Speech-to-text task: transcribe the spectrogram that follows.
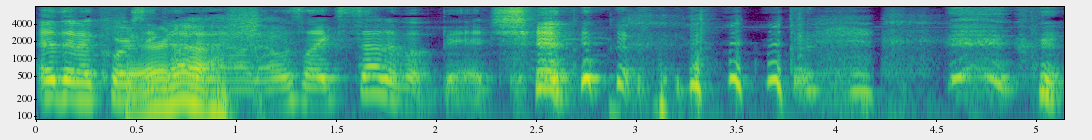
and then of course Fair he got enough. out. I was like, son of a bitch.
